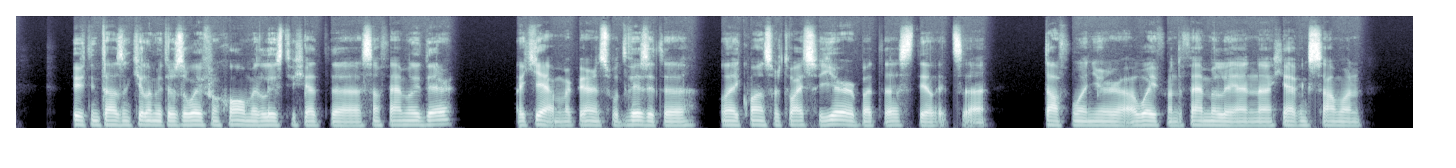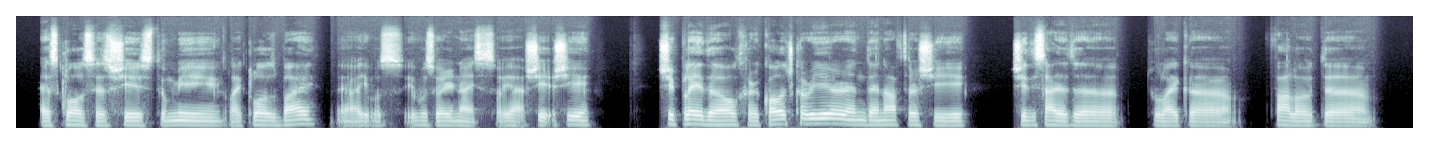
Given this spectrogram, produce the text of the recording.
15,000 kilometers away from home at least you had uh, some family there. Like yeah my parents would visit uh, like once or twice a year but uh, still it's uh, tough when you're away from the family and having someone as close as she is to me like close by uh, it was it was very nice. So yeah she she she played uh, all her college career and then after she she decided uh, to like uh, follow the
